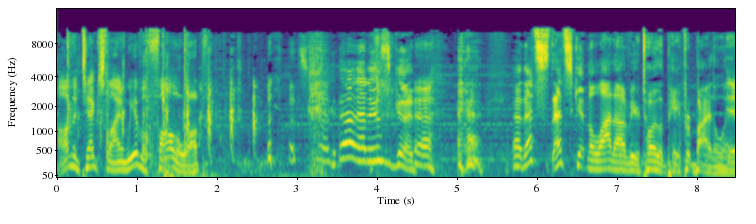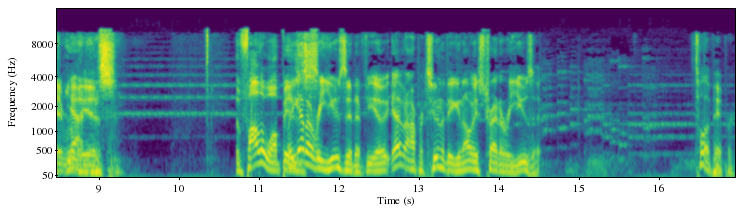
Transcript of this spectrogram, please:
On the text line, we have a follow up. That's good. Yeah, that is good. Uh, that's that's getting a lot out of your toilet paper, by the way. It really Yeah, it is. The follow up Well, is you got to reuse it if you, you have an opportunity. You can always try to reuse it. Toilet paper.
